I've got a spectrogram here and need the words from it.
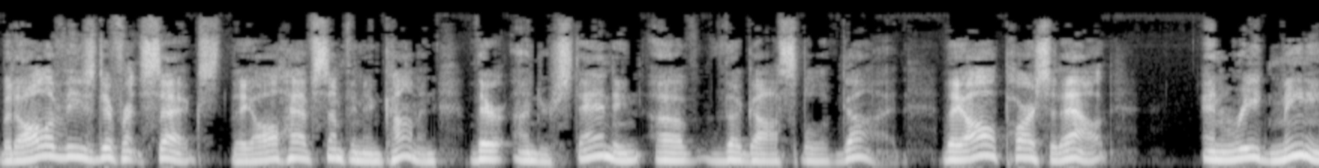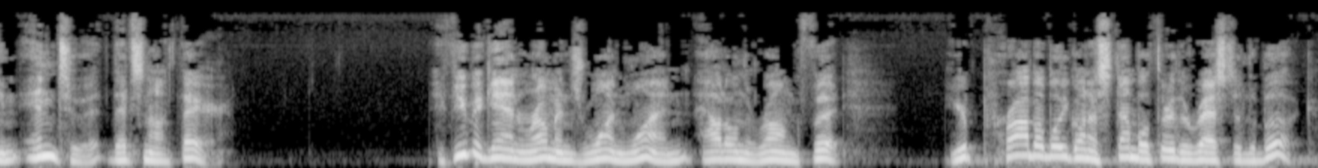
But all of these different sects, they all have something in common their understanding of the gospel of God. They all parse it out and read meaning into it that's not there. If you begin Romans 1 1 out on the wrong foot, you're probably going to stumble through the rest of the book.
